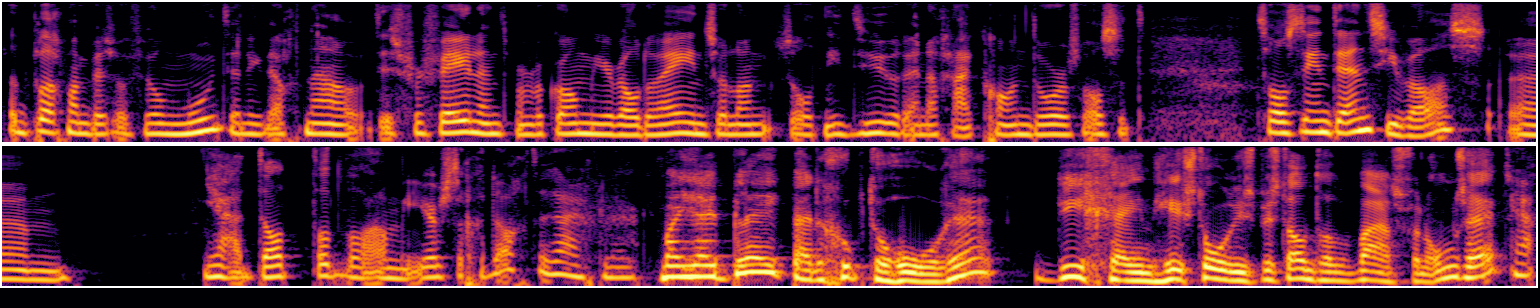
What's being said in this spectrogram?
dat bracht me best wel veel moed. En ik dacht, nou, het is vervelend, maar we komen hier wel doorheen. Zolang zal het niet duren. En dan ga ik gewoon door zoals, het, zoals de intentie was. Ehm, ja, dat, dat waren mijn eerste gedachten eigenlijk. Maar jij bleek bij de groep te horen die geen historisch bestand had op basis van omzet. Ja.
